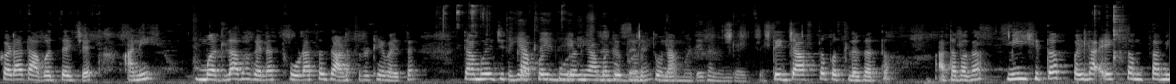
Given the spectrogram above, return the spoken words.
कडा दाबत आहेत आणि मधला भाग आहे ना थोडासा जाडसर ठेवायचा त्यामुळे जितकं यातलं आपण पुरण यामध्ये भरतो ना यामध्ये घालून घ्यायचं ते जास्त पसलं जातं. आता बघा मी इथं पहिला एक चमचा मी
